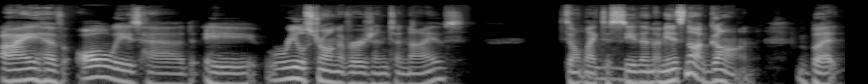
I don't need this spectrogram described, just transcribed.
I have always had a real strong aversion to knives. Don't like mm. to see them. I mean, it's not gone, but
